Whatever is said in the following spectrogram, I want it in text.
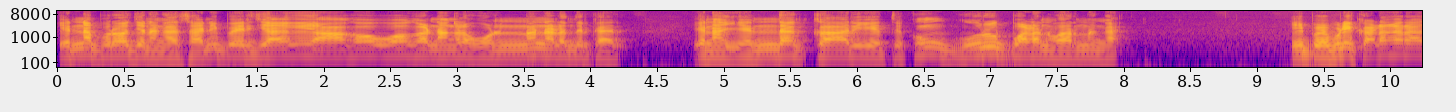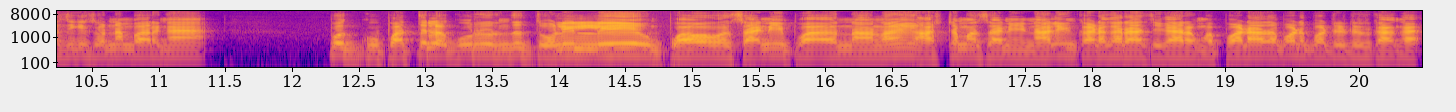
என்ன பிரயோஜனங்க? சனி பயிற்சியாக ஆகோ ஓகோ நாங்கள் ஒன்றும் நடந்திருக்காரு ஏன்னா எந்த காரியத்துக்கும் குரு பலன் வரணுங்க. இப்போ எப்படி கடகராசிக்கு சொன்னேன் பாருங்க. இப்போ கு- பத்தில் குரு இருந்து தொழில் சனி பானாலும் அஷ்டம சனினாலையும் கடகராசிக்காரவங்க படாத பாடு பட்டுட்டு இருக்காங்க.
